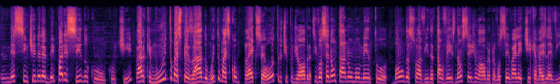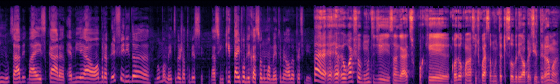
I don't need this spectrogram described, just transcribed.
nesse sentido, ele é bem parecido com, com o Ti. Claro que muito mais pesado, muito mais complexo, é outro tipo de obra. Se você não tá num momento bom da sua vida, talvez não seja uma obra pra você. Vai ler Ti, que é mais levinho, sabe? Mas, cara, é minha obra preferida no momento da JBC. Assim, que tá em publicação no momento é minha obra preferida. Cara, é- é- eu gosto muito de Sangatsu porque quando eu conheço, a gente conversa muito aqui sobre obras de drama,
